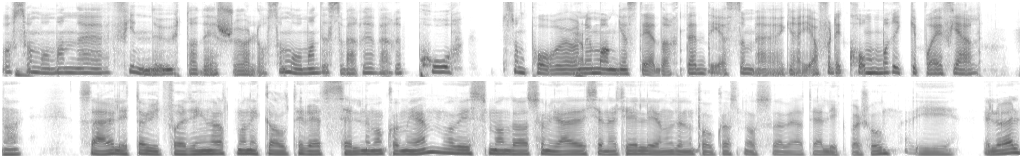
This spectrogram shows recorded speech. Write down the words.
og så må man eh, finne ut av det sjøl, og så må man dessverre være på som pårørende ja. mange steder. Det er det som er greia, for det kommer ikke på ei fjell. Nei. Så er det litt av utfordringen at man ikke alltid vet selv når man kommer hjem, og hvis man da, som jeg kjenner til gjennom denne podkasten også vet at jeg er likeperson i LHL,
